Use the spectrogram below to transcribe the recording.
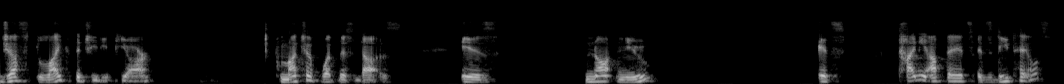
just like the GDPR, much of what this does is not new. It's tiny updates, it's details,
